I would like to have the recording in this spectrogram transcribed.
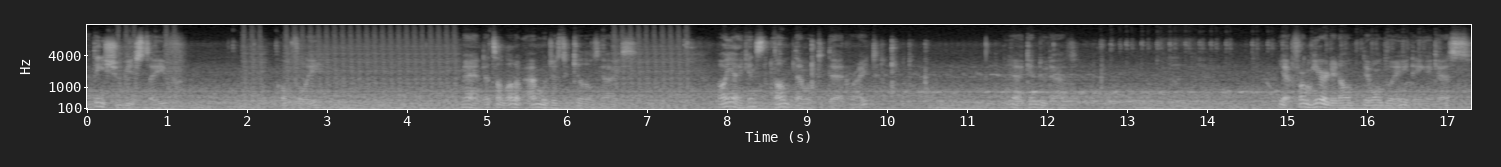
I think it should be safe. Hopefully. Man, that's a lot of ammo just to kill those guys. Oh yeah, I can stomp them to death, right? Yeah, I can do that. Yeah, from here they don't they won't do anything, I guess.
